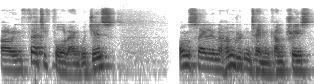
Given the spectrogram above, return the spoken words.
are in 34 languages, on sale in 110 countries,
